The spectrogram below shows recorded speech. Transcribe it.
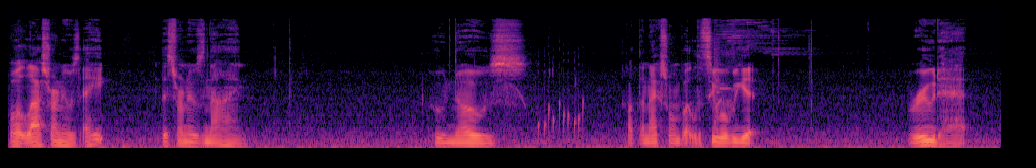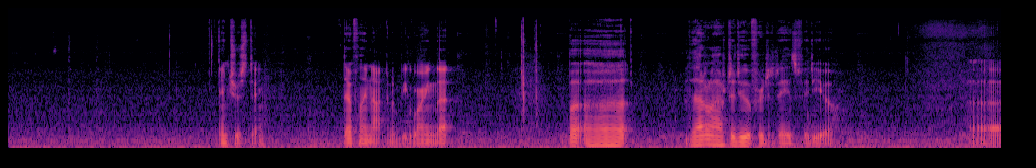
Well, last run it was eight. This run it was nine. Who knows about the next one? But let's see what we get. Rude hat. Interesting. Definitely not gonna be wearing that. But uh, that'll have to do it for today's video. Uh,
